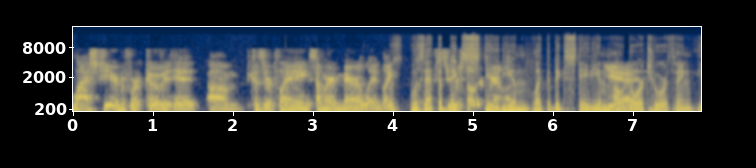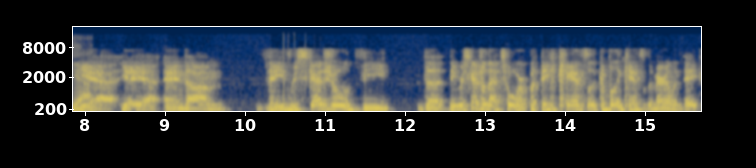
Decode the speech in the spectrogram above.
last year before COVID hit, um, because they're playing somewhere in Maryland. Like was, was that the big Southern Maryland. stadium, like the big stadium Yeah. outdoor tour thing? Yeah. yeah, yeah, yeah. And um, they rescheduled the the they rescheduled that tour, but they canceled completely canceled the Maryland date.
